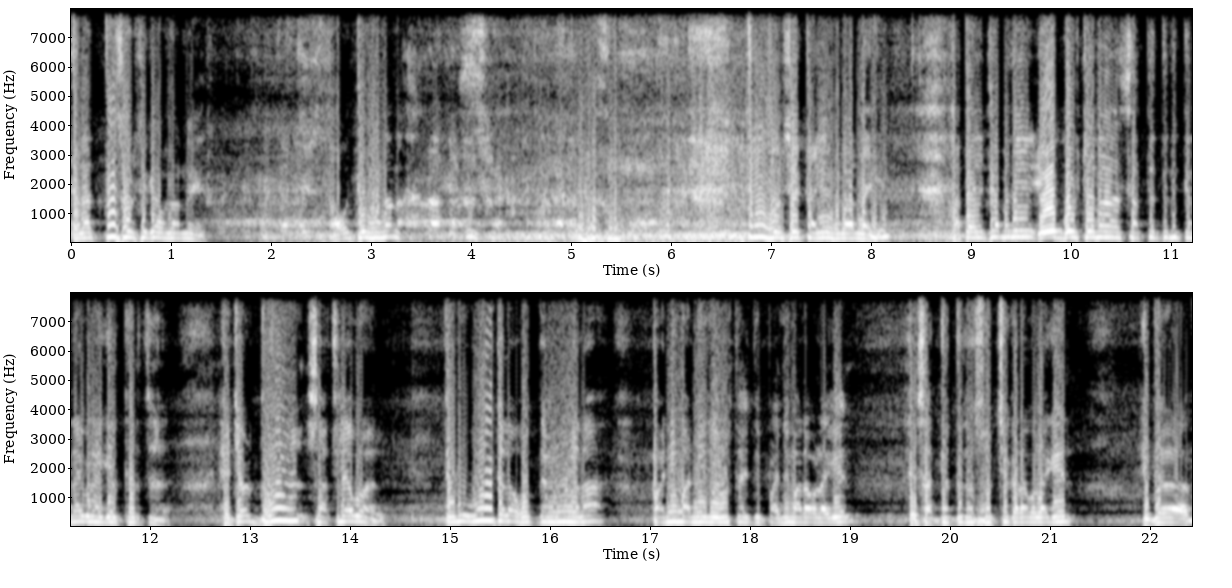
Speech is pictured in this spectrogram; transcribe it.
त्याला तीस वर्ष काय होणार नाही. अहो ते होणार ना. तीस वर्ष काही होणार नाही. आता याच्यामध्ये एक गोष्ट ना सातत्याने करावी लागेल खर्च. ह्याच्यावर धूळ साचल्यावर तेवढी ऊन त्याला होत नाही म्हणून याला पाणी मारण्याची व्यवस्था आहे ती पाणी मारावं लागेल. ते सातत्यानं स्वच्छ करावं लागेल. इथं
